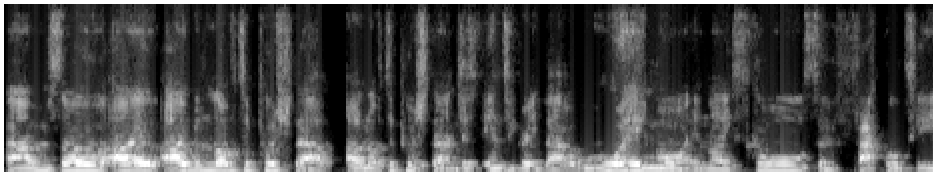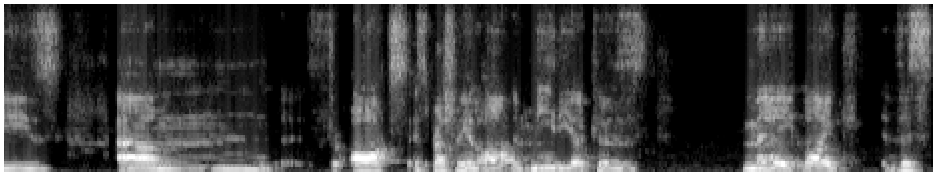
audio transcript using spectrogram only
Um, so I, I would love to push that. I'd love to push that and just integrate that way more in like schools and faculties, um, arts, especially in art and media, because mate, like this,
